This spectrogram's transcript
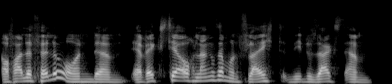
auf alle Fälle. Und ähm, er wächst ja auch langsam und vielleicht, wie du sagst, ähm,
